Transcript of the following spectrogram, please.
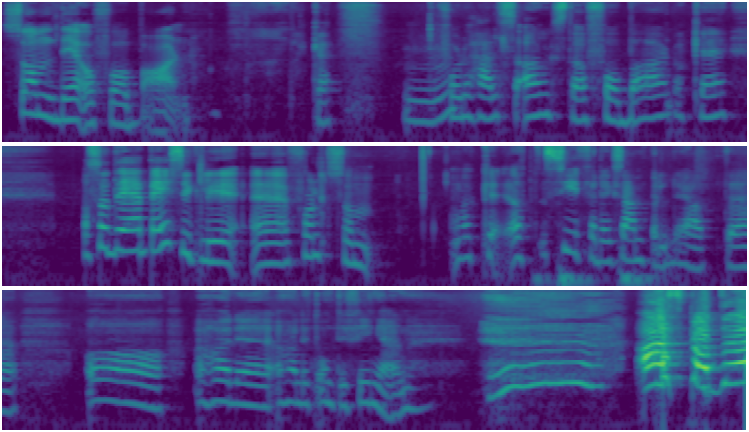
som det å få barn. Okay. Mm. Får du helseangst av å få barn? OK. Altså, det er basically eh, folk som ok, at, Si for eksempel det at eh, Å, jeg har, eh, jeg har litt vondt i fingeren. Jeg skal dø!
